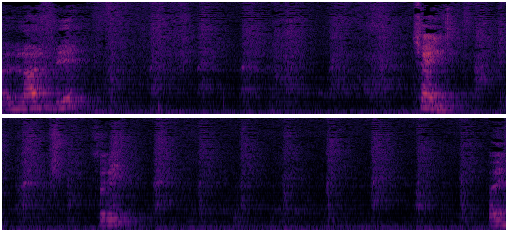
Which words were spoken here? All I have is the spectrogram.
Will not be changed. Sorry. Will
